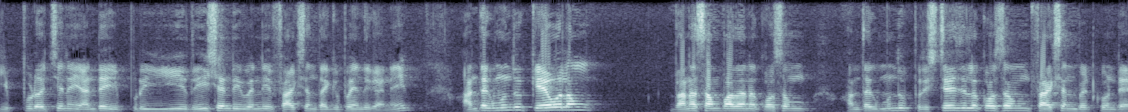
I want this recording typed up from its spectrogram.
ఇప్పుడు వచ్చినాయి అంటే ఇప్పుడు ఈ రీసెంట్ ఇవన్నీ ఫ్యాక్షన్ తగ్గిపోయింది కానీ అంతకుముందు కేవలం ధన సంపాదన కోసం అంతకుముందు ప్రిస్టేజ్ల కోసం ఫ్యాక్షన్ పెట్టుకుంటే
